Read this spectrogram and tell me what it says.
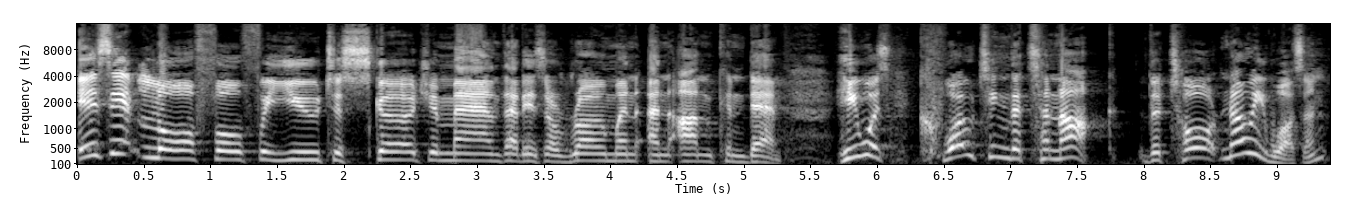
Is it lawful for you to scourge a man that is a Roman and uncondemned? He was quoting the Tanakh, the Torah. No, he wasn't.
